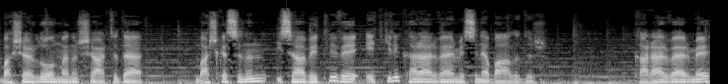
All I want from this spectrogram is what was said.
başarılı olmanın şartı da başkasının isabetli ve etkili karar vermesine bağlıdır. Karar verme,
